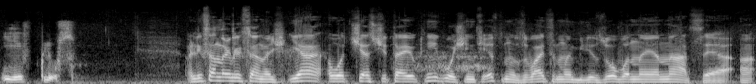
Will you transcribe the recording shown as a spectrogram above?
ей в плюс. Александр Александрович, я вот сейчас читаю книгу, очень интересно, называется «Мобилизованная нация» а,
